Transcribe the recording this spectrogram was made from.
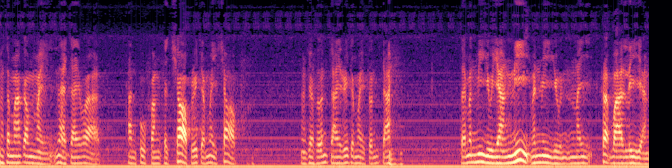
อาตมาก็ไม่แน่ใจว่าท่านผู้ฟังจะชอบหรือจะไม่ชอบจะสนใจหรือจะไม่สนใจ แต่มันมีอยู่อย่างนี้ มันมีอยู่ในพระบาลีอย่าง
